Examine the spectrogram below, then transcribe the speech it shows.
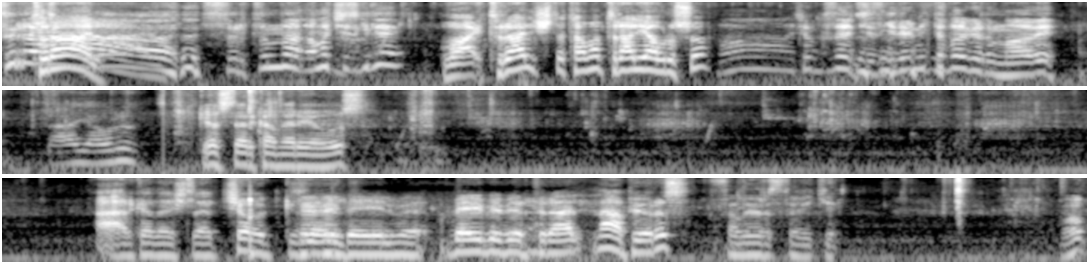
Tral. Tral. Sırtından ama çizgili. Vay tral işte tamam tral yavrusu. Aa çok güzel çizgilerini ilk defa gördüm mavi. Daha yavru. Göster kameraya Oğuz. Arkadaşlar çok güzel Bebek. değil mi? Baby bir tral. Ne yapıyoruz? Salıyoruz tabii ki. Hop.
